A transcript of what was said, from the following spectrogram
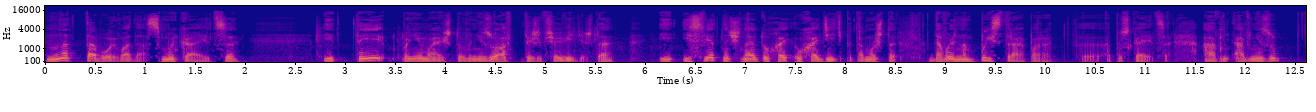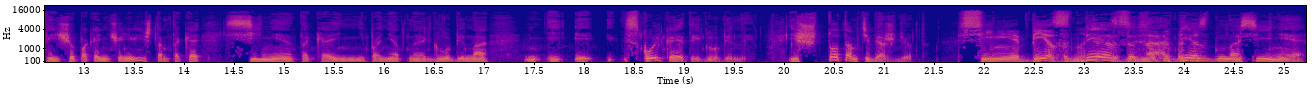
над тобой вода смыкается, и ты понимаешь, что внизу, а ты же все видишь, да? И, и свет начинает уходить, потому что довольно быстро аппарат э, опускается. А, а внизу ты еще пока ничего не видишь, там такая синяя, такая непонятная глубина. И, и, и сколько этой глубины? И что там тебя ждет? Синяя бездна. Бездна, бездна синяя.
